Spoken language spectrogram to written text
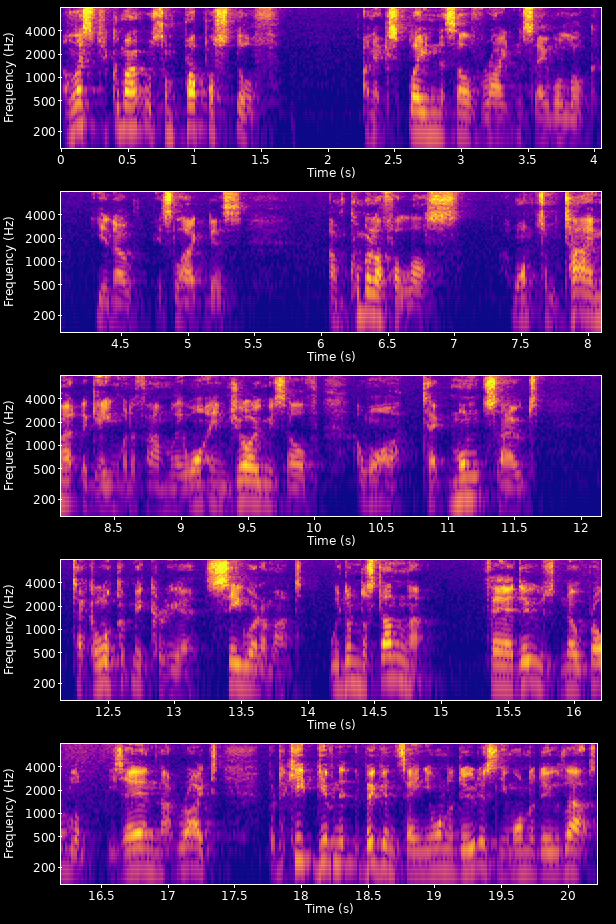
unless they come out with some proper stuff and explain themselves right and say, well, look, you know, it's like this. I'm coming off a loss. I want some time out the game with the family. I want to enjoy myself. I want to take months out, take a look at my career, see where I'm at. We'd understand that. Fair dues, no problem. He's earned that right. But to keep giving it the big and saying you want to do this and you want to do that.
